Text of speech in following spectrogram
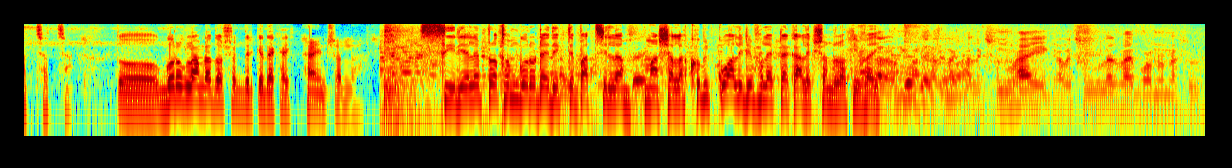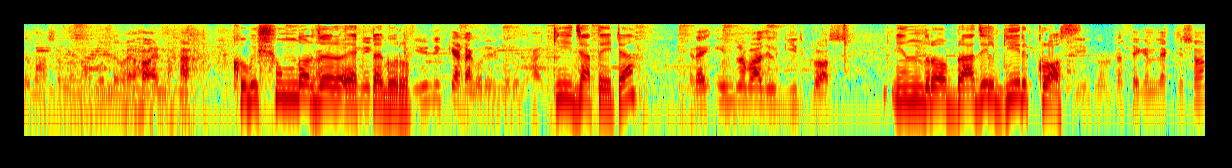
আচ্ছা আচ্ছা। তো গরুগুলো আমরা দর্শকদেরকে দেখাই। হ্যাঁ ইনশাল্লাহ। সিরিয়ালের প্রথম গরুটাই দেখতে পাচ্ছিলাম। মাশাল্লাহ খুবই কোয়ালিটি কোয়ালিটিফুল একটা কালেকশন রকি ভাই। কালেকশন ভাই এই কালেকশনগুলোর ভাই বর্ণনা শুরুতে মাশাআল্লাহ না বললে ভাই হয় না। খুবই সৌন্দর্যের একটা গরু। ইউনিক ক্যাটাগরির গরু ভাই। কি জাতে এটা? এটা Indo Brazil Gir cross. Indo Brazil Gir cross. গরুটা সেকেন্ড ল্যাকটেশন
